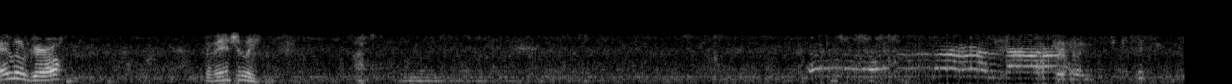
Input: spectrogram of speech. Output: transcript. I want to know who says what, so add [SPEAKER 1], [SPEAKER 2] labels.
[SPEAKER 1] Hey, little girl. Eventually.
